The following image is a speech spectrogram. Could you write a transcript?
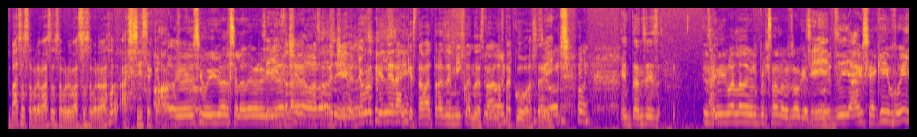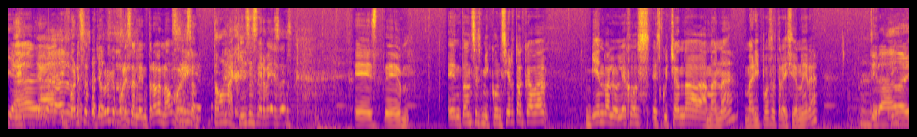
vaso sobre vaso sobre vaso sobre vaso. Así se quedó. Ay, sí, igual se la debe chido, pasado chido. Yo creo que él era el que estaba atrás de mí cuando estaban los tacubos ahí. Entonces, es que igual la de haber pensado lo mismo que sí. Sí, ya, si aquí fui, ya, ya. Y por eso, yo creo que por eso le entró, ¿no? Por eso, toma, 15 cervezas. Este, entonces mi concierto acaba viendo a lo lejos, escuchando a Maná, Mariposa Traicionera. Tirado ahí.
